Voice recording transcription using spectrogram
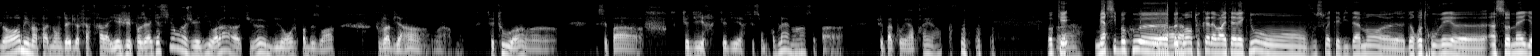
Non, mais il m'a pas demandé de le faire travailler. Je lui ai posé la question, hein. je lui ai dit, voilà, tu veux? Il me dit non, j'ai pas besoin tout va bien. Voilà, c'est tout. Hein. C'est pas que dire, que dire. C'est son problème. Hein. C'est pas. Je vais pas courir après. Hein. ok. Merci beaucoup euh, Benoît en tout cas d'avoir été avec nous. On vous souhaite évidemment euh, de retrouver euh, un sommeil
